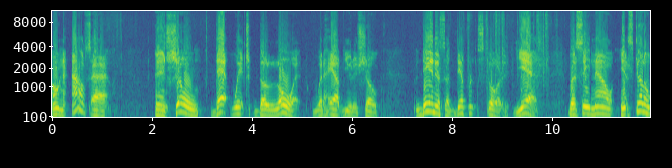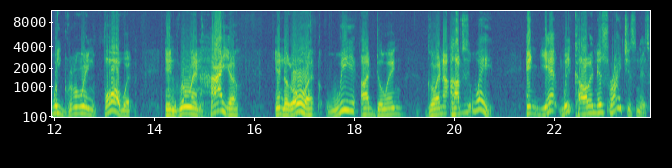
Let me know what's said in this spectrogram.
on the outside and show that which the Lord would have you to show, then it's a different story. Yes. But see, now, instead of we growing forward and growing higher in the Lord, we are doing, going the opposite way. And yet we calling this righteousness.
